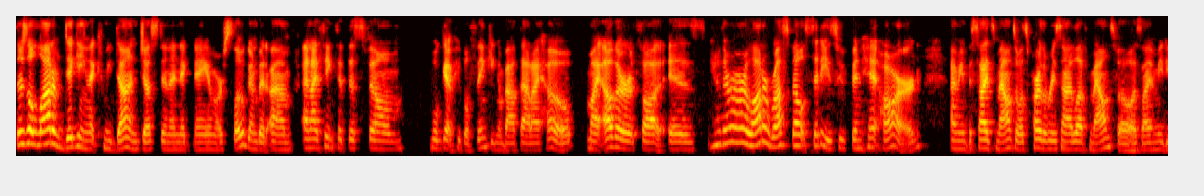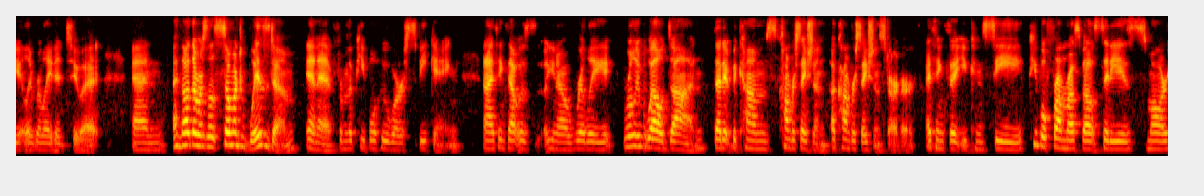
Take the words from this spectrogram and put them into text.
there's a lot of digging that can be done just in a nickname or slogan. But um, and I think that this film will get people thinking about that, I hope. My other thought is, you know, there are a lot of Rust Belt cities who've been hit hard. I mean, besides Moundsville, it's part of the reason I loved Moundsville, as I immediately related to it. And I thought there was so much wisdom in it from the people who were speaking. And I think that was, you know, really, really well done that it becomes conversation, a conversation starter. I think that you can see people from Rust Belt cities, smaller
